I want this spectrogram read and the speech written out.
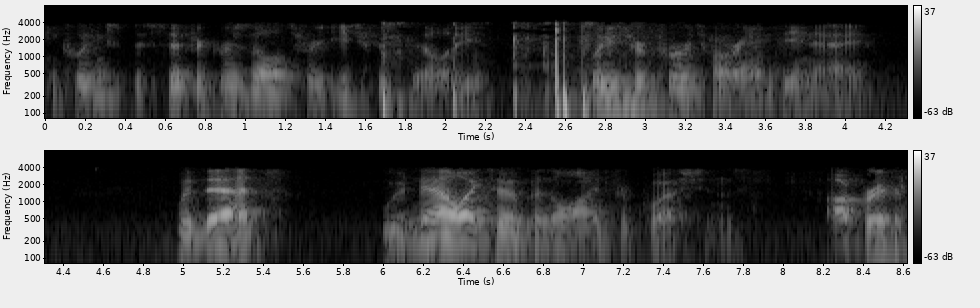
including specific results for each facility, please refer to our MD&A. With that, we'd now like to open the line for questions. Operator?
